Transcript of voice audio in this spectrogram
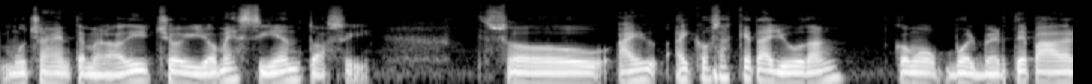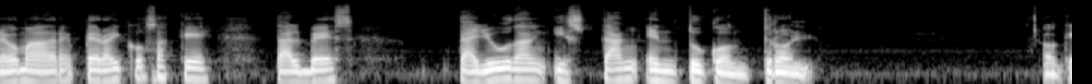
Mucha gente me lo ha dicho y yo me siento así. So, hay, hay cosas que te ayudan, como volverte padre o madre, pero hay cosas que tal vez te ayudan y están en tu control. ¿Ok?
